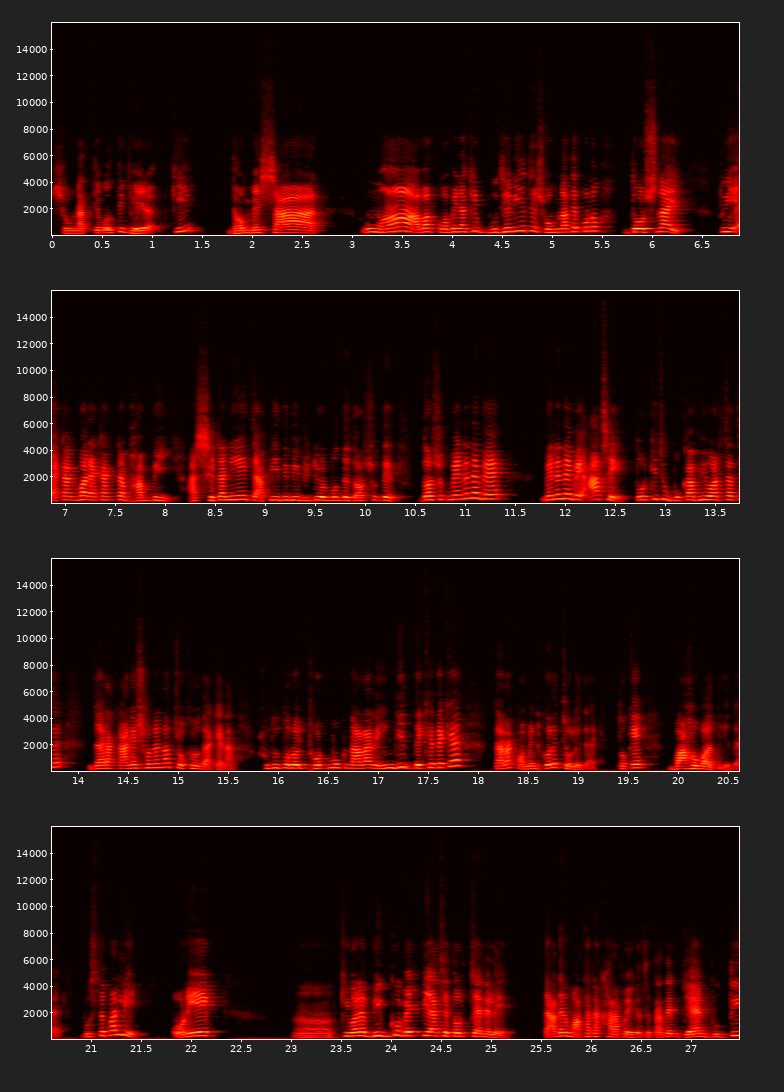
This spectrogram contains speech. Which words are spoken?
সোমনাথকে বলতি, ভে, কি? ধম্মের সার ও মা, আবার কবে নাকি বুঝে নিয়েছে? সোমনাথের কোনো দোষ নাই। তুই এক একবার এক একটা ভাববি, আর সেটা নিয়েই চাপিয়ে দিবি ভিডিওর মধ্যে দর্শকদের। দর্শক মেনে নেবে? মেনে নেবে? আছে। তোর কিছু বোকা ভিউয়ার্স আছে, যারা কানে শোনে না, চোখেও দেখে না। শুধু তোর ওই ঠোঁট মুখ নাড়ার ইঙ্গিত দেখে দেখে তারা কমেন্ট করে চলে যায়। তোকে বাহবা দিয়ে দেয়। বুঝতে পারলি? অনেক কি বলে, বিজ্ঞ ব্যক্তি আছে তোর চ্যানেলে তাদের মাথাটা খারাপ হয়ে গেছে। তাদের জ্ঞান, বুদ্ধি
